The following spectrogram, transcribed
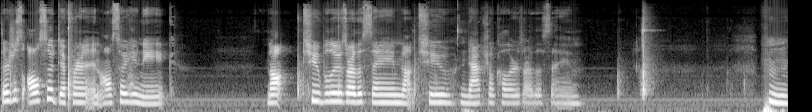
They're just also different and also unique. Not two blues are the same, not two natural colors are the same. Hmm,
